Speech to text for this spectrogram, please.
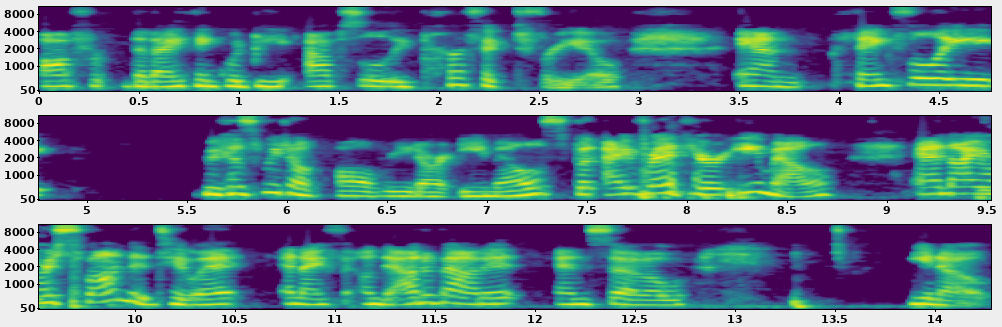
offer that I think would be absolutely perfect for you?" And thankfully, because we don't all read our emails, but I read your email and I responded to it and I found out about it. And so, you know,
